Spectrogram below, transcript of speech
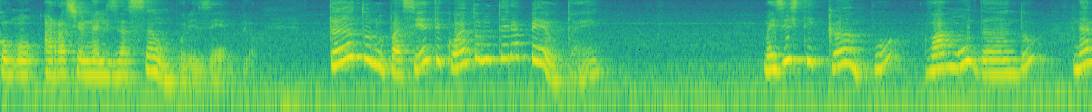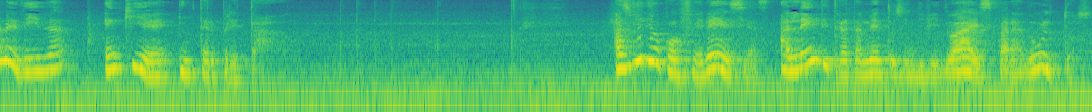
como a racionalização, por exemplo, tanto no paciente quanto no terapeuta. Hein? Mas este campo vai mudando na medida em que é interpretado. As videoconferências, além de tratamentos individuais para adultos,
